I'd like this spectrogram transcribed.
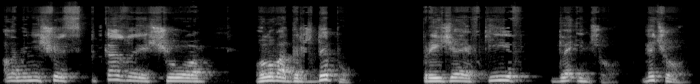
але мені щось підказує, що голова Держдепу приїжджає в Київ для іншого. Для чого?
